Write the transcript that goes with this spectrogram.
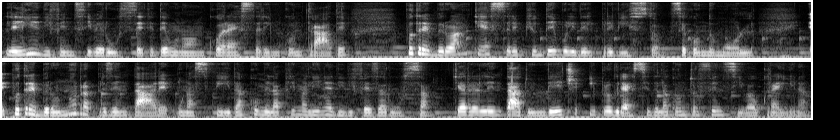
Le linee difensive russe, che devono ancora essere incontrate, potrebbero anche essere più deboli del previsto, secondo Moll, e potrebbero non rappresentare una sfida come la prima linea di difesa russa, che ha rallentato invece i progressi della controffensiva ucraina.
